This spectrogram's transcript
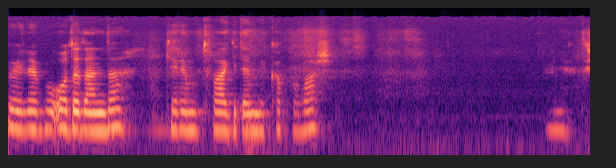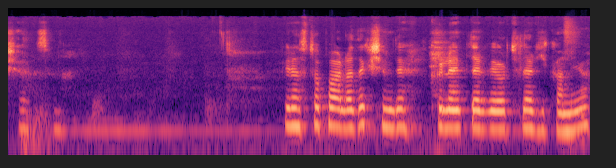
Böyle bu odadan da geri mutfağa giden bir kapı var. Böyle dışarısına. Biraz toparladık. Şimdi kırlentler ve örtüler yıkanıyor.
